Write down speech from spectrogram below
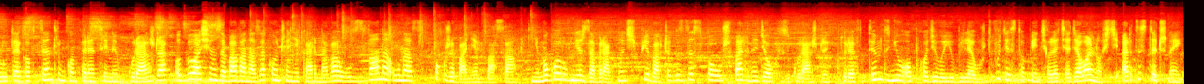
lutego w Centrum Konferencyjnym w Górażdżach odbyła się zabawa na zakończenie karnawału zwana u nas pogrzebaniem basa. Nie mogło również zabraknąć śpiewaczek z zespołu Szwarne Działchy z Górażdży, które w tym dniu obchodziły jubileusz 25-lecia działalności artystycznej.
